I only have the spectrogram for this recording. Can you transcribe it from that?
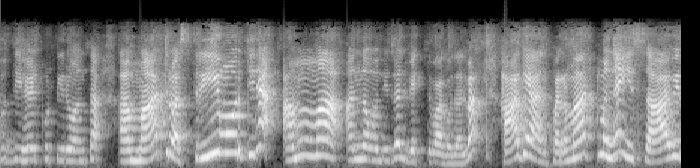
ಬುದ್ಧಿ ಹೇಳ್ಕೊಟ್ಟಿರೋ ಅಂತ ಆ ಮಾತೃ, ಆ ಸ್ತ್ರೀಮೂರ್ತಿನೇ ಅಮ್ಮ ಅನ್ನೋ ಒಂದು ಇದ್ರಲ್ಲಿ ವ್ಯಕ್ತವಾಗೋದಲ್ವಾ? ಹಾಗೆ ಆ ಪರಮಾತ್ಮನೇ ಈ ಸಾವಿರ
